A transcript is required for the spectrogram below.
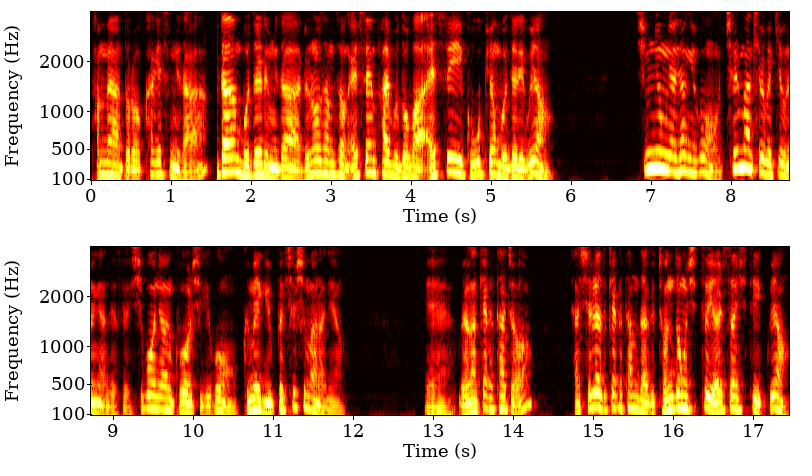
판매하도록 하겠습니다. 그 다음 모델입니다. 르노 삼성 SM5 노바 SE 고급형 모델이고요. 16년형이고 7만 킬로밖에 운행이 안 됐어요. 15년 9월식이고 금액이 670만 원이에요. 예, 외관 깨끗하죠. 자, 실내도 깨끗합니다. 그 전동 시트, 열선 시트 있고요.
